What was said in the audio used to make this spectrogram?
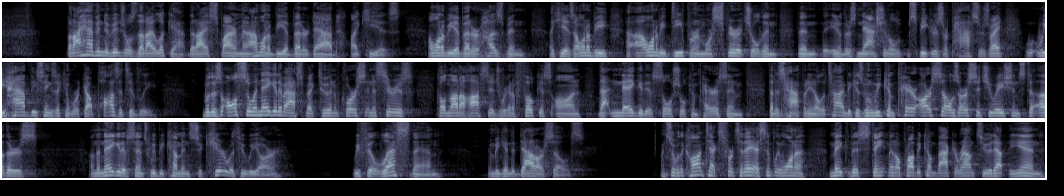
But I have individuals that I look at that I aspire, man, I want to be a better dad like he is. I want to be a better husband like he is. I want to be, I want to be deeper and more spiritual than, than, you know, there's national speakers or pastors, right? We have these things that can work out positively. But there's also a negative aspect to it. And of course, in a series called Not a Hostage, we're going to focus on that negative social comparison that is happening all the time. Because when we compare ourselves, our situations to others, on the negative sense, we become insecure with who we are we feel less than and begin to doubt ourselves. And so, for the context for today, I simply want to make this statement. I'll probably come back around to it at the end.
